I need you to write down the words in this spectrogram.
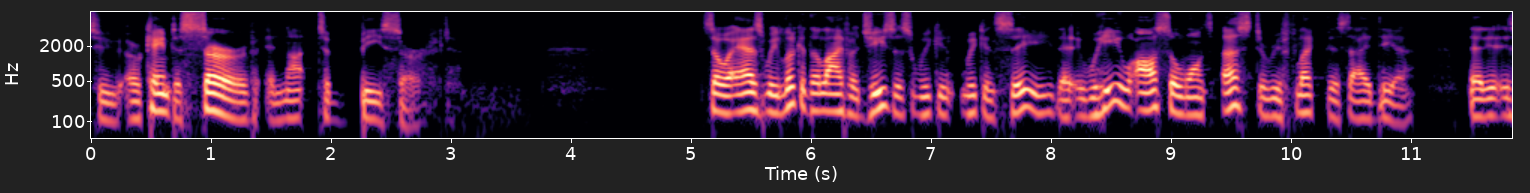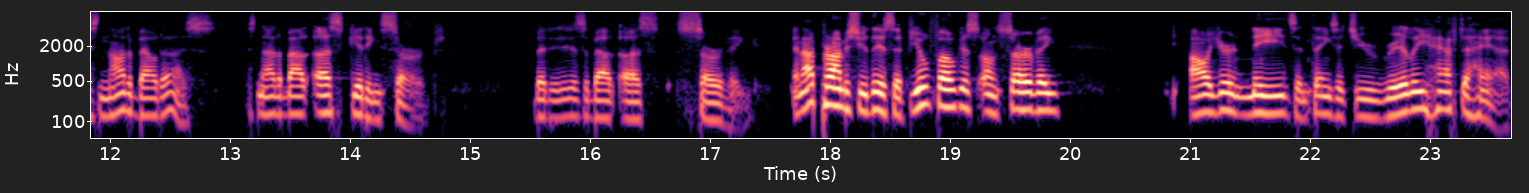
to or came to serve and not to be served." So as we look at the life of Jesus, we can we can see that he also wants us to reflect this idea that it is not about us. It's not about us getting served, but it is about us serving. And I promise you this, if you'll focus on serving all your needs and things that you really have to have,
